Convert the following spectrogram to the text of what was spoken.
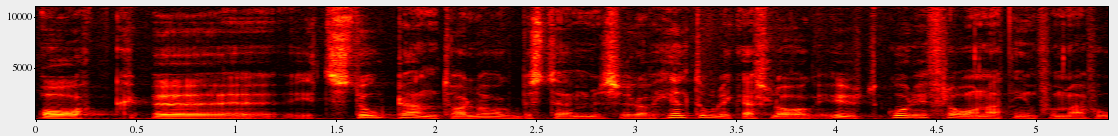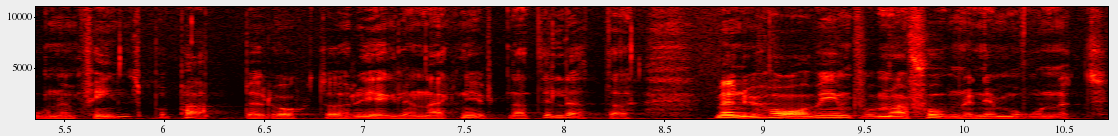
Och eh, ett stort antal lagbestämmelser av helt olika slag utgår ifrån att informationen finns på papper och de reglerna är knutna till detta. Men nu har vi informationen i molnet.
